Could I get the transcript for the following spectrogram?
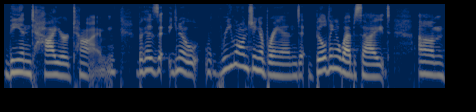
the entire time. Because, you know, relaunching a brand, building a website, um,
